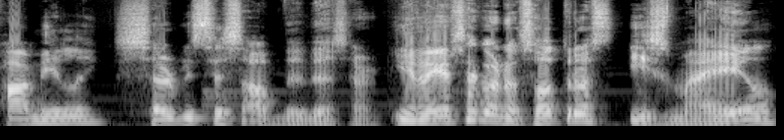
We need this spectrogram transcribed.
Family Services of the Desert. Y regresa con nosotros Ismael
